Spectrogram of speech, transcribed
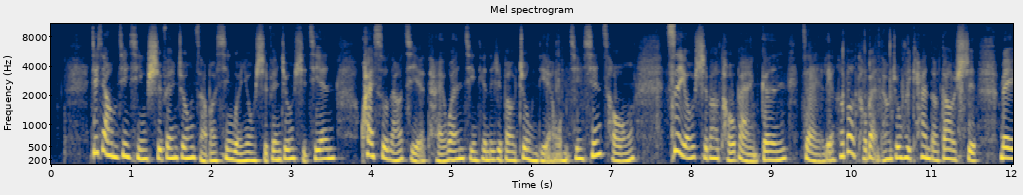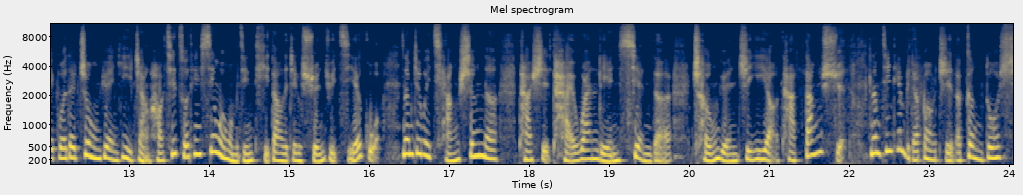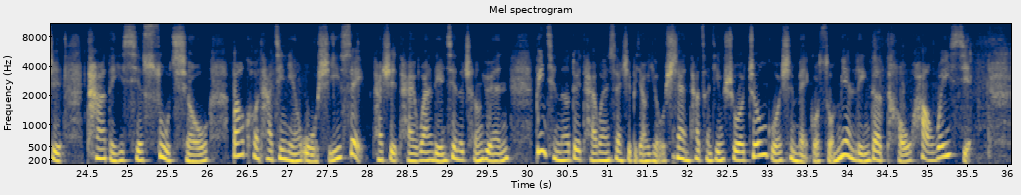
接下来我们进行十分钟早报新闻，用十分钟时间快速了解台湾今天的日报重点。我们今天先从自由时报头版跟在联合报头版当中会看到到是美国的众院议长。好，其实昨天新闻我们已经提到了这个选举结果。那么这位强生呢，他是台湾连线的成员之一啊，他当选。那么今天比较报纸的更多是他的一些诉求，包括他今年五十一岁，他是台湾连线的成员。并且呢，对台湾算是比较友善。他曾经说，中国是美国所面临的头号威胁。《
